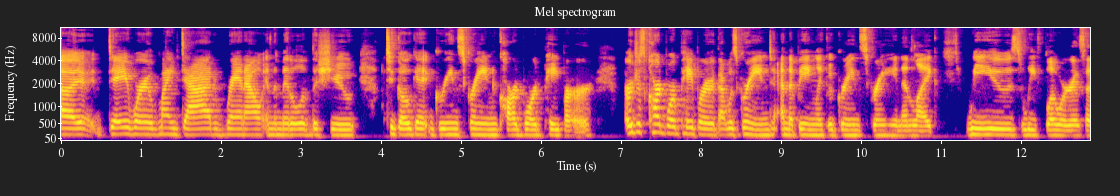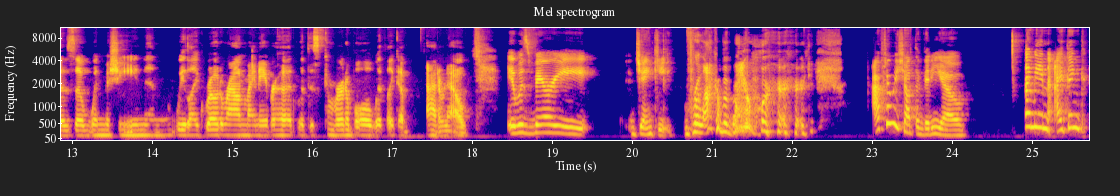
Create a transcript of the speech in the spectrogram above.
a day where my dad ran out in the middle of the shoot to go get green screen cardboard paper or just cardboard paper that was green to end up being like a green screen and like we used leaf blowers as a wind machine and we like rode around my neighborhood with this convertible with like a i don't know. It was very janky for lack of a better word. After we shot the video i mean i think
